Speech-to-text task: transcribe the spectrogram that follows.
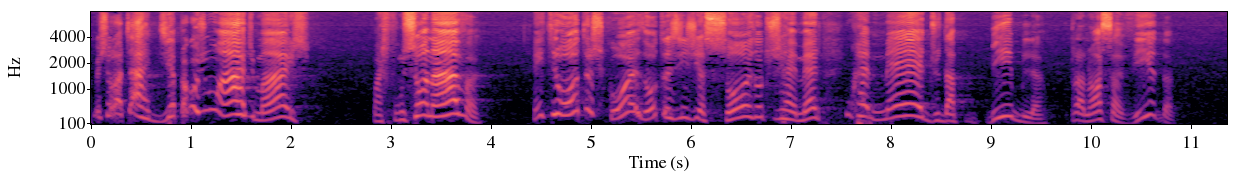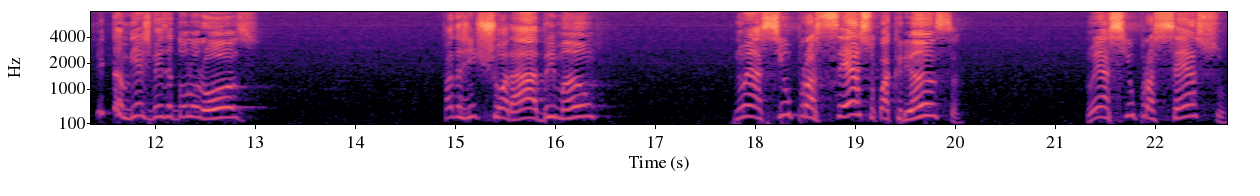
O mexolate ardia para hoje não arde mais, mas funcionava. Entre outras coisas, outras injeções, outros remédios. O remédio da Bíblia para a nossa vida, ele também às vezes é doloroso. Faz a gente chorar, abrir mão. Não é assim o processo com a criança. Não é assim o processo.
